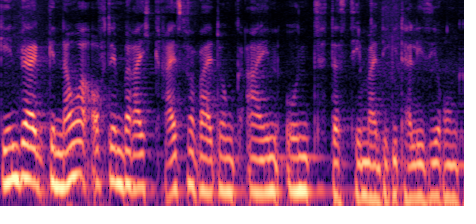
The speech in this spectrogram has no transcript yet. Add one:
Gehen wir genauer auf den Bereich Kreisverwaltung ein und das Thema Digitalisierung.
